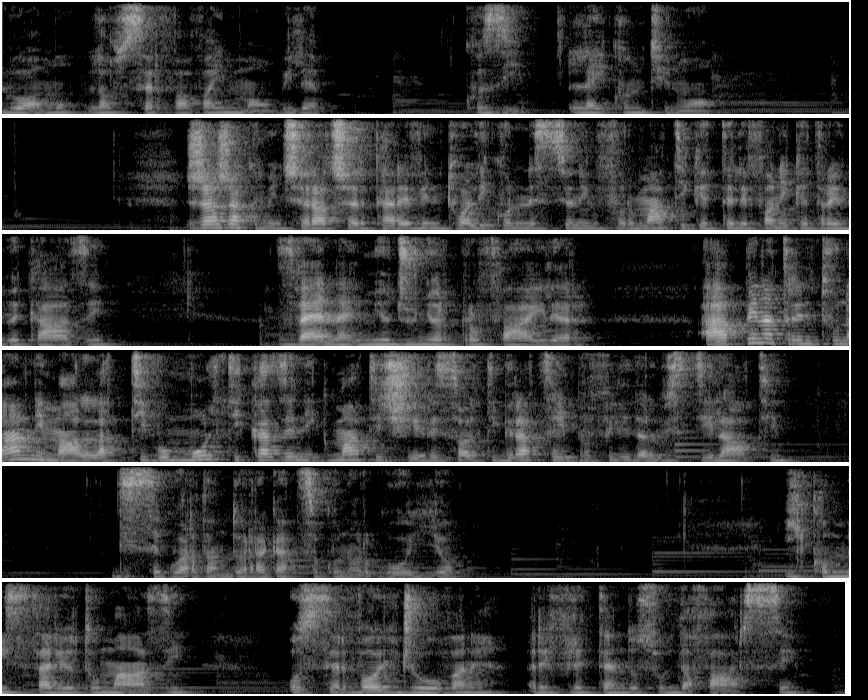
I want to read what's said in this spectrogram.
L'uomo la osservava immobile. Così lei continuò. Jaja comincerà a cercare eventuali connessioni informatiche e telefoniche tra i due casi. Sven è il mio junior profiler. Ha appena 31 anni ma ha all'attivo molti casi enigmatici risolti grazie ai profili da lui stilati, disse guardando il ragazzo con orgoglio. Il commissario Tomasi osservò il giovane riflettendo sul da farsi.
